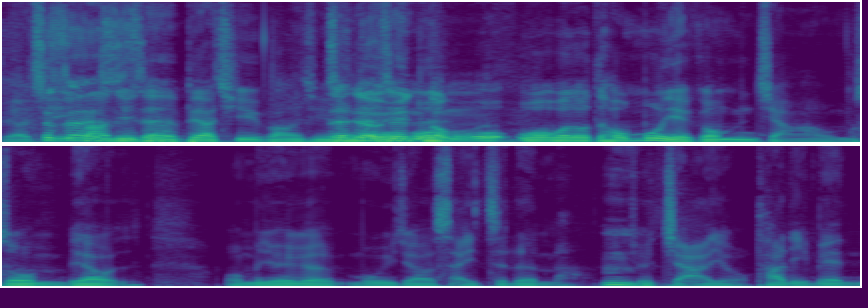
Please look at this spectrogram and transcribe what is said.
不要这轻易放弃，真的不要轻易放弃。真的我我我我我的头目也跟我们讲啊，我们说我们不要，我们有一个母语叫“骰子刃”嘛，嗯。就加油。它里面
